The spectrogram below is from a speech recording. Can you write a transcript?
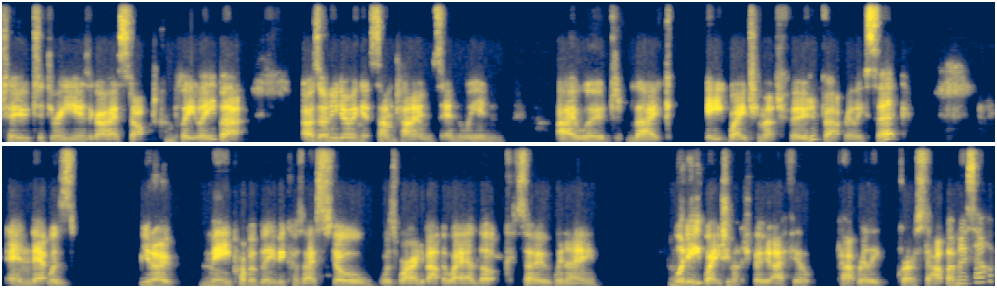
two to three years ago, I stopped completely. But I was only doing it sometimes, and when I would like eat way too much food and felt really sick. And that was, you know, me probably because I still was worried about the way I look. So when I would eat way too much food, I felt felt really grossed out by myself.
